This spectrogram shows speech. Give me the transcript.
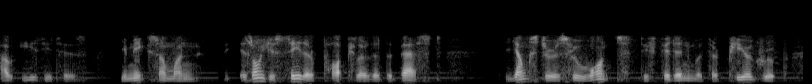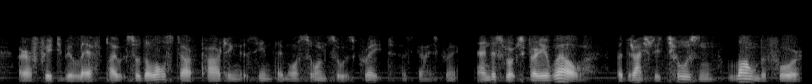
how easy it is. You make someone, as long as you say they're popular, they're the best. Youngsters who want to fit in with their peer group are afraid to be left out, so they'll all start partying at the same time. Oh, so and so is great. This guy's great. And this works very well, but they're actually chosen long before,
